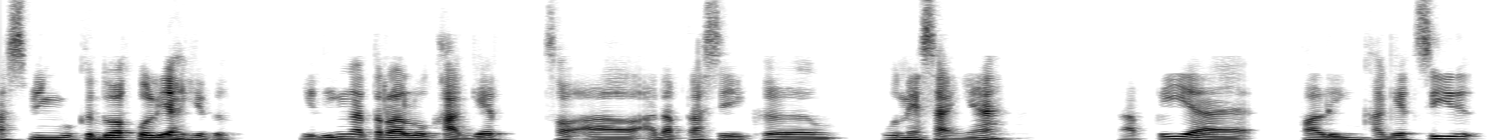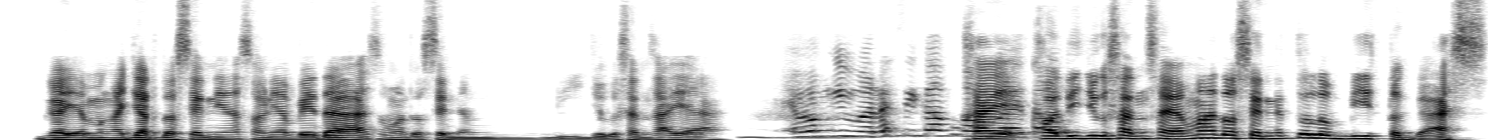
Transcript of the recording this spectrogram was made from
Pas minggu kedua kuliah gitu. Jadi nggak terlalu kaget soal adaptasi ke UNESA-nya. Tapi ya paling kaget sih gaya mengajar dosennya soalnya beda sama dosen yang di jurusan saya. Emang gimana sih Kang kalau Kayak kalau di jurusan saya mah dosennya tuh lebih tegas.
